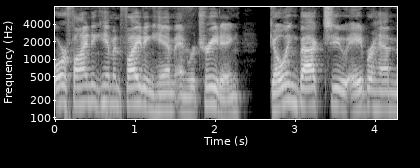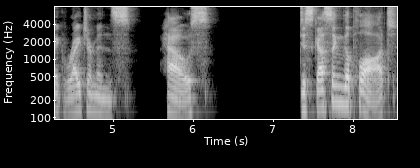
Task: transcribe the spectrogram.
or finding him and fighting him and retreating, going back to Abraham McWriterman's house, discussing the plot,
